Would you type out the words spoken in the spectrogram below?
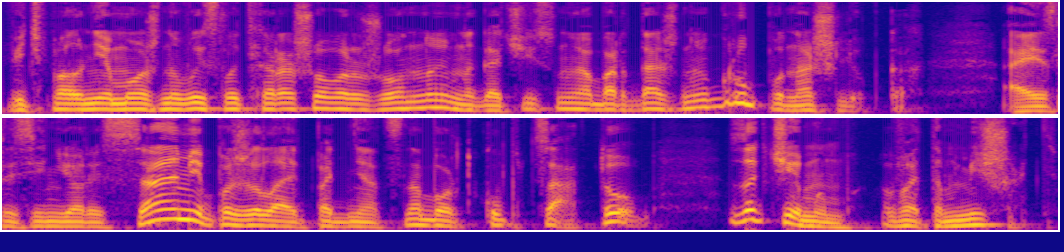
Ведь вполне можно выслать хорошо вооруженную многочисленную абордажную группу на шлюпках. А если сеньоры сами пожелают подняться на борт купца, то зачем им в этом мешать?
